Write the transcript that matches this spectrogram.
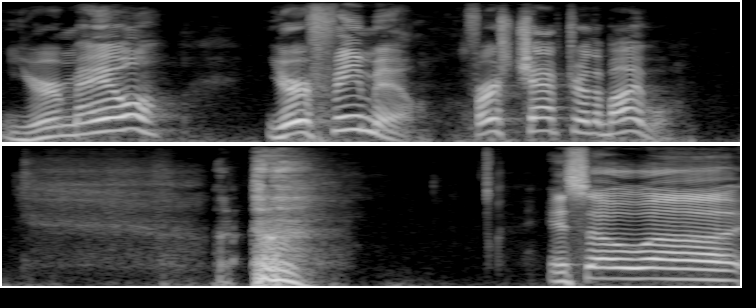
You're male, you're female. First chapter of the Bible. and so, uh,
